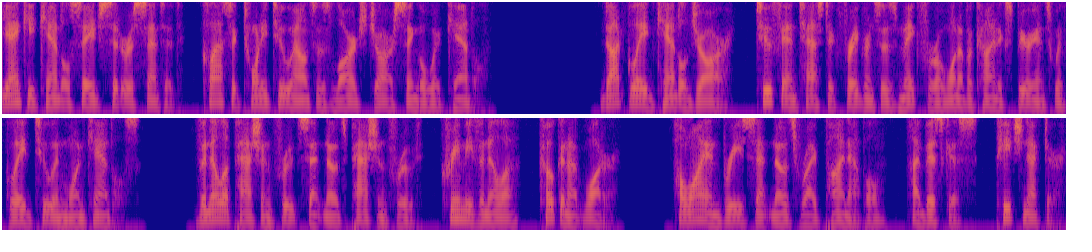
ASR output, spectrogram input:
Yankee Candle Sage Citrus Scented, classic 22 ounces large jar single wick candle. Dot Glade Candle Jar, two fantastic fragrances make for a one of a kind experience with Glade 2 in 1 candles. Vanilla Passion Fruit Scent Notes Passion Fruit, Creamy Vanilla, Coconut Water. Hawaiian Breeze Scent Notes Ripe Pineapple, Hibiscus, Peach Nectar.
